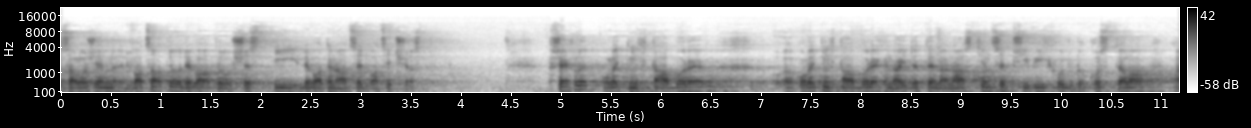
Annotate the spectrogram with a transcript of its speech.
založen 29.6.1926. Přehled o letních táborech, o letních táborech najdete na nástěnce při východu do kostela a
